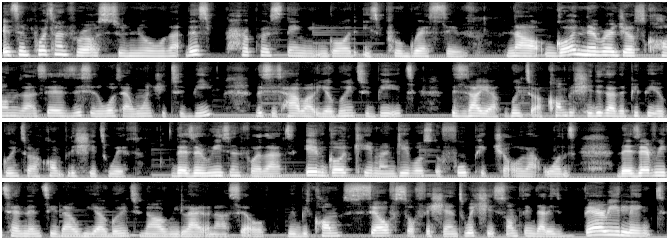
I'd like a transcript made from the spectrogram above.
it's important for us to know that this purpose thing in God is progressive. Now, God never just comes and says, This is what I want you to be. This is how you're going to be it. This is how you're going to accomplish it. These are the people you're going to accomplish it with. There's a reason for that. If God came and gave us the full picture all at once, there's every tendency that we are going to now rely on ourselves. We become self sufficient, which is something that is very linked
